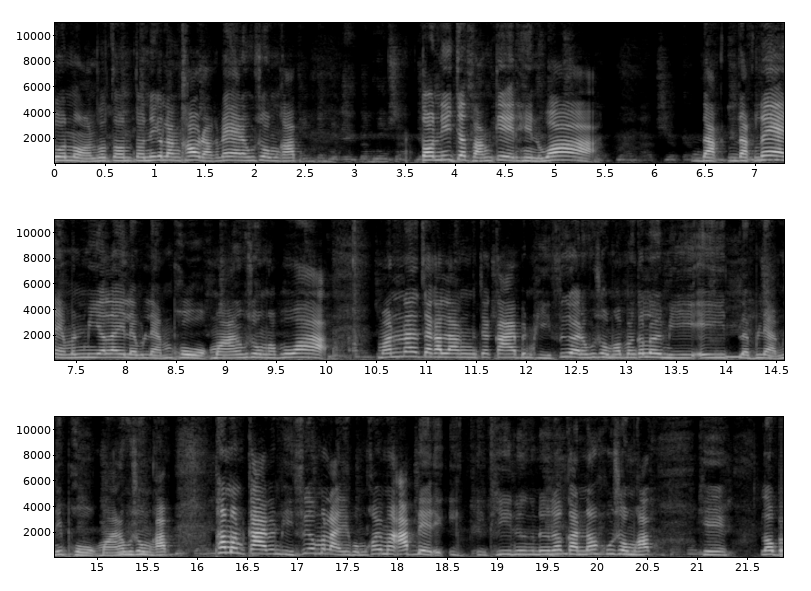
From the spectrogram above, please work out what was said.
ตัวหนอนตอนตอนตอนนี้กำลังเข้าดักแด้นะผู้ชมครับ ตอนนี้จะสังเกตเห็นว่า ดักดักแด้เนี่ยมันมีอะไรแหลมๆโผล่ออกมานผู้ชมครับ เพราะว่ามันน่าจะกำลังจะกลายเป็นผีเสื้อท่านผู้ชมครับ มันก็เลยมีไอ้แหลมๆนี่โผล่ออกมานผู้ชมครับ ถ้ามันกลายเป็นผีเสื้อเมื่อไหร่ผมค่อยมาอัปเดตอีกอีกอีกทีนึงนึงแล้วกันเนาะผู้ชมครับโอเค เราไป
